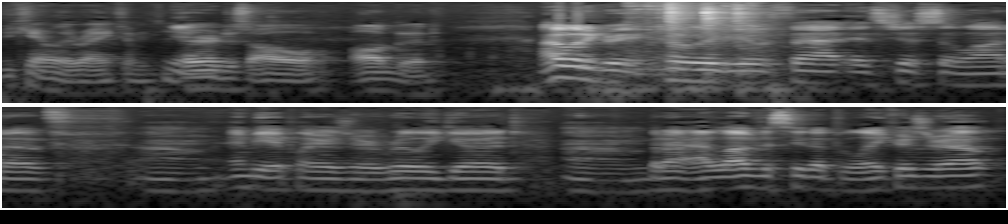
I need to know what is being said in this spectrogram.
you can't really rank them. Yeah. They're just all all good. I would agree. Totally agree with that. It's just a lot of um, NBA players are really good, um, but I, I love to see that the Lakers are out.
